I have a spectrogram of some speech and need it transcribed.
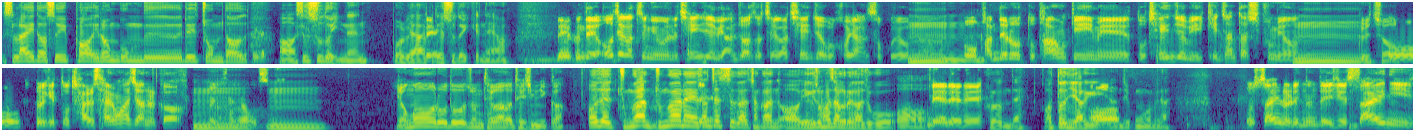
슬라이더 스위퍼 이런 공들을 좀더 네. 쓸 수도 있는 볼배합이 네. 될 수도 있겠네요. 네, 근데 어제 같은 경우에는 체인지업이 안 좋아서 제가 체인지업을 거의 안 썼고요. 음. 또 반대로 또 다음 게임에 또 체인지업이 괜찮다 싶으면 음. 그렇죠. 또 그렇게 또 잘 사용하지 않을까 그렇게 생각하고 있습니다. 음. 영어로도 좀 대화가 되십니까? 어제 중간 중간에 네. 산체스가 잠깐 어, 얘기 좀 하자 그래가지고 어, 네네네. 그러는데 어떤 이야기인지 궁금합니다. 뭐 사인을 냈는데 음. 이제 사인이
